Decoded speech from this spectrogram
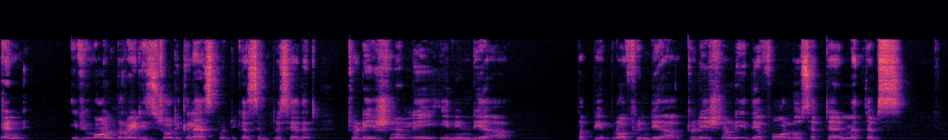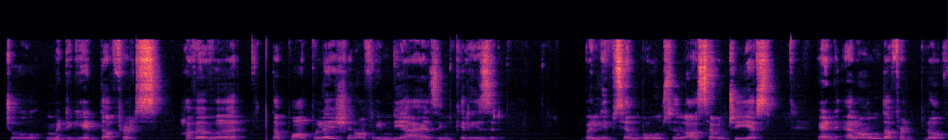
And if you want to write historical aspect, you can simply say that traditionally in India, the people of India, traditionally they follow certain methods to mitigate the floods. However, the population of India has increased by leaps and bounds in the last 70 years and along the flood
